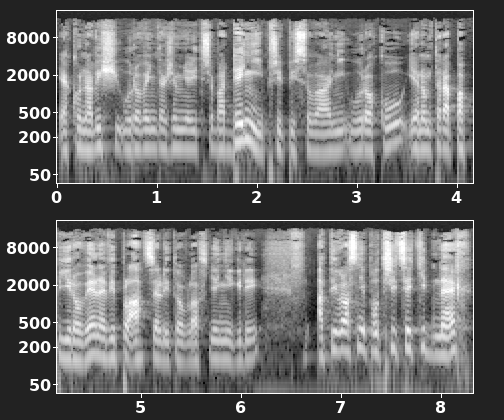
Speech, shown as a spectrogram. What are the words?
jako na vyšší úroveň, takže měli třeba denní připisování úroku, jenom teda papírově, nevypláceli to vlastně nikdy. A ty vlastně po 30 dnech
